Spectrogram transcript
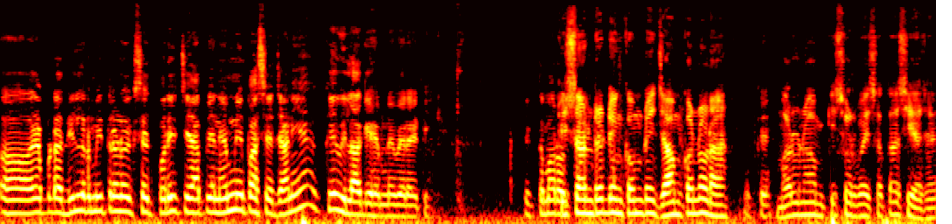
આપણા ડીલર મિત્રનો એક સેજ પરિચય આપીએ અને એમની પાસે જાણીએ. કેવી લાગે એમને વેરાયટી એક તમારો Kisan trading company Jam Kandola okay. મારું નામ કિશોરભાઈ સતાસિયા છે.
